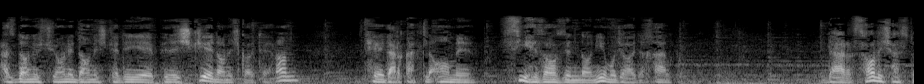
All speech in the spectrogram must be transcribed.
از دانشجویان دانشکده پزشکی دانشگاه تهران که در قتل عام سی هزار زندانی مجاهد خلق در سال 67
